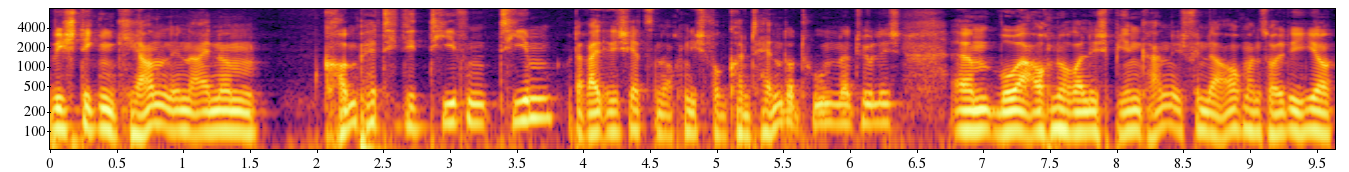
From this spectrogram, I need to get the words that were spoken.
wichtigen Kern in einem kompetitiven Team, da rede ich jetzt noch nicht von Contender-Tun natürlich, ähm, wo er auch eine Rolle spielen kann. Ich finde auch, man sollte hier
